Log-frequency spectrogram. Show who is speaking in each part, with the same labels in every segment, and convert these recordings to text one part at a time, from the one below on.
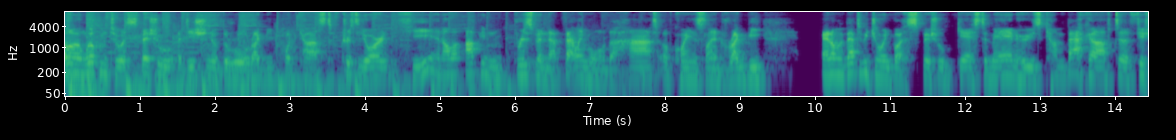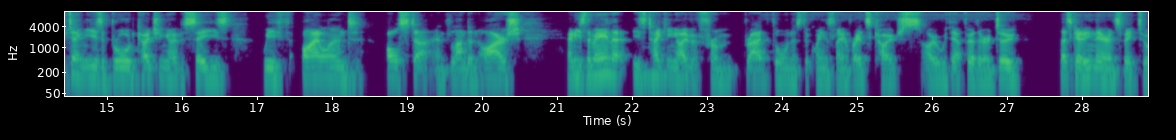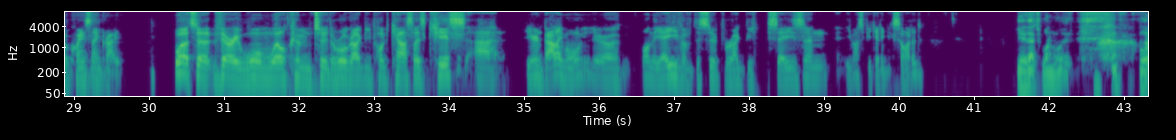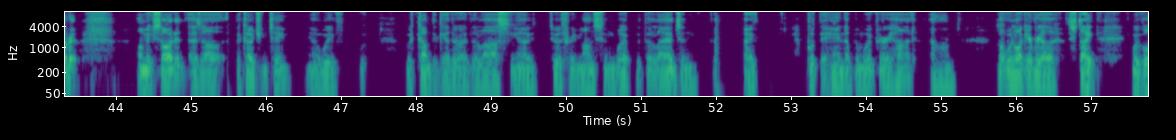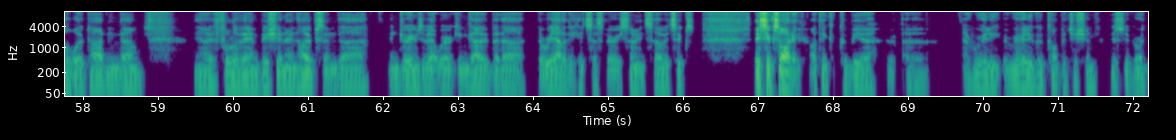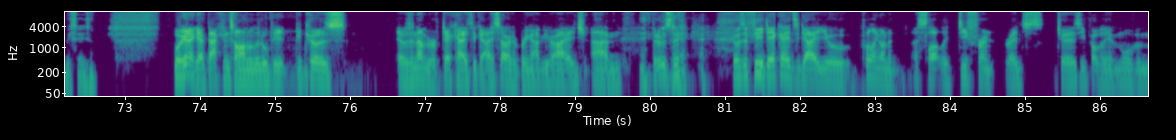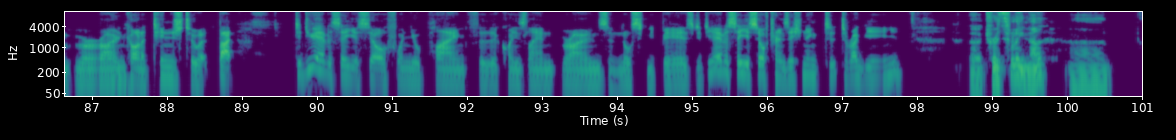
Speaker 1: Hello and welcome to a special edition of the Roar Rugby podcast. Christy Doran here, and I'm up in Brisbane at Ballymore, the heart of Queensland rugby. And I'm about to be joined by a special guest, a man who's come back after 15 years abroad coaching overseas with Ireland, Ulster, and London Irish. And he's the man that is taking over from Brad Thorn as the Queensland Reds coach. So without further ado, let's get in there and speak to a Queensland great. Well, it's a very warm welcome to the Roar Rugby podcast. Les Kiss. Uh, you're in Ballymore. You're uh, on the eve of the Super Rugby season. You must be getting excited.
Speaker 2: Yeah, that's one word for it. I'm excited as are the coaching team. You know, we've we've come together over the last you know two or three months and worked with the lads, and they've put their hand up and worked very hard. Um, but we're like every other state. We've all worked hard, and um, you know, full of ambition and hopes and uh, and dreams about where it can go. But uh, the reality hits us very soon, so it's ex- it's exciting. I think it could be a, a, a really really good competition this Super Rugby season.
Speaker 1: We're going to go back in time a little bit because it was a number of decades ago. Sorry to bring up your age, um, but it was a, it was a few decades ago. You were pulling on a, a, slightly different Reds jersey, probably more of a maroon kind of tinge to it. But did you ever see yourself when you're playing for the Queensland Maroons and North Sydney Bears? Did you ever see yourself transitioning to, to rugby union?
Speaker 2: Uh, truthfully, no. Uh,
